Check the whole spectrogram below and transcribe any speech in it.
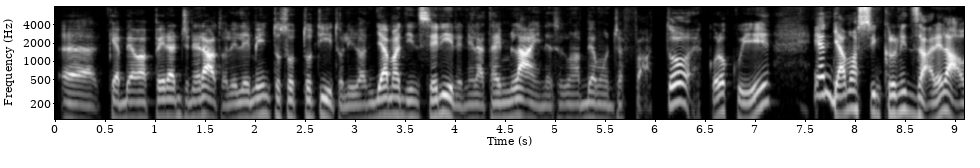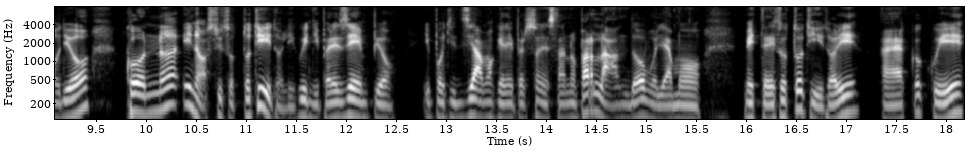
eh, che abbiamo appena generato, l'elemento sottotitoli, lo andiamo ad inserire nella timeline se non l'abbiamo già fatto, eccolo qui, e andiamo a sincronizzare l'audio con i nostri sottotitoli. Quindi per esempio ipotizziamo che le persone stanno parlando, vogliamo mettere i sottotitoli, ecco qui,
